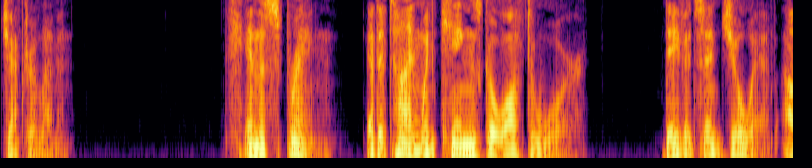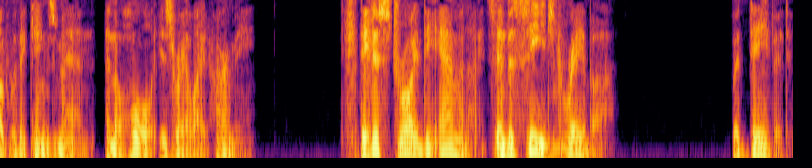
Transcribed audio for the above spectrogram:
chapter 11 in the spring at the time when kings go off to war david sent joab out with the king's men and the whole israelite army. They destroyed the ammonites and besieged rabbah but david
